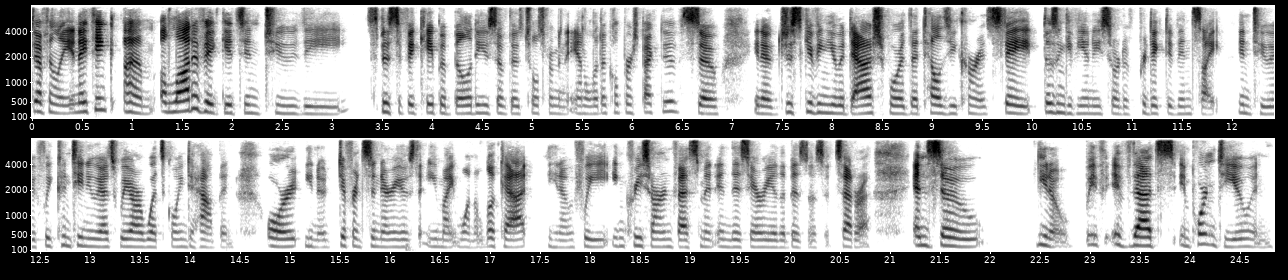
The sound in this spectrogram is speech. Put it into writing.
definitely. And I think um, a lot of it gets into the specific capabilities of those tools from an analytical perspective. So, you know, just giving you a dashboard that tells you current state doesn't give you any sort of predictive insight into if we continue as we are, what's going to happen, or, you know, different scenarios that you might want to look at, you know, if we increase our investment in this area of the business, et cetera. And so, you know, if, if that's important to you and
